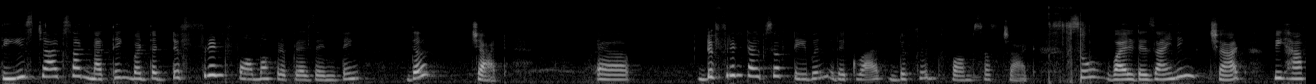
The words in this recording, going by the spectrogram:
these charts are nothing but the different form of representing the chart. Uh, different types of table require different forms of chart. So while designing chart we have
